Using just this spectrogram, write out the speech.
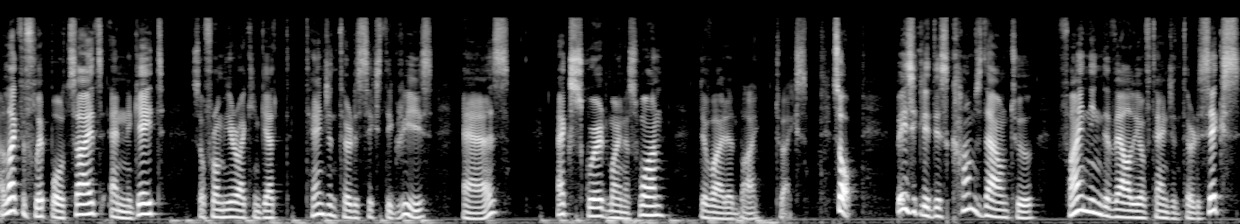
I'd like to flip both sides and negate. So from here I can get tangent 36 degrees as x squared minus 1 divided by 2x. So basically this comes down to finding the value of tangent 36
